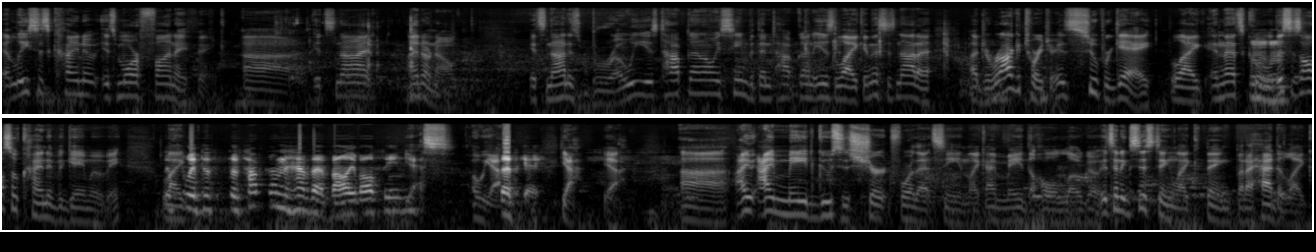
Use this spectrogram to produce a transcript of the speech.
at least it's kind of it's more fun. I think. Uh, it's not. I don't know. It's not as broy as Top Gun always seemed, but then Top Gun is like, and this is not a, a derogatory term. It's super gay, like, and that's cool. This is also kind of a gay movie. Like, Wait, does, does Top Gun have that volleyball scene? yes. Oh yeah. That's gay. Yeah, yeah. Uh, I I made Goose's shirt for that scene. Like I made the whole logo. It's an existing like thing, but I had to like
